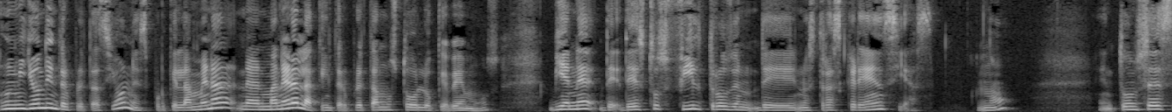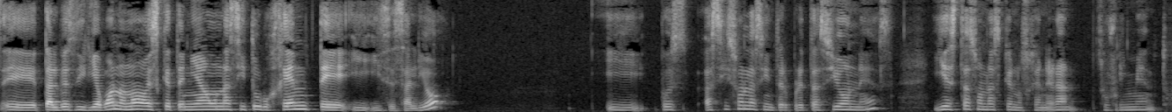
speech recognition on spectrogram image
un millón de interpretaciones, porque la, manera, en la que interpretamos todo lo que vemos viene de, estos filtros de, nuestras creencias, ¿no? Entonces, eh, tal vez diría, bueno, no, es que tenía una cita urgente y, y se salió. Y pues así son las interpretaciones y estas son las que nos generan sufrimiento.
